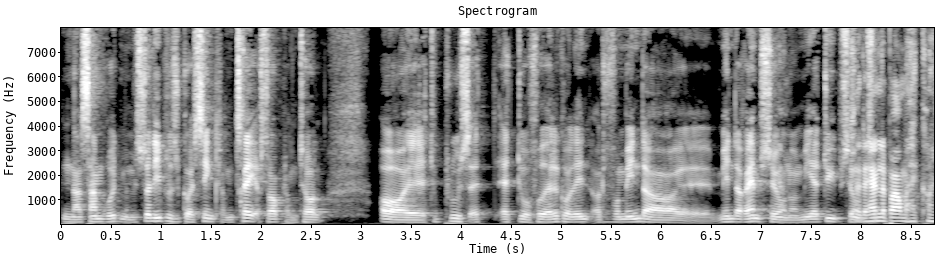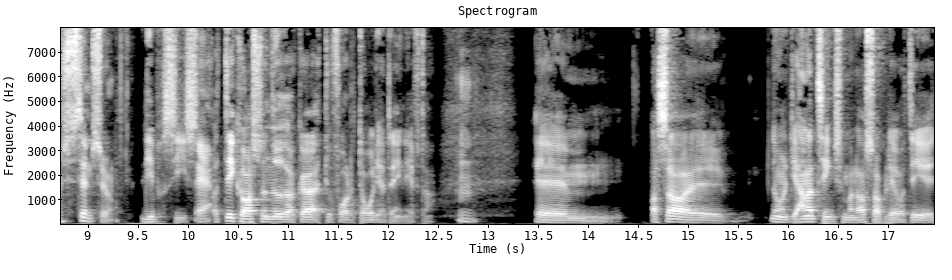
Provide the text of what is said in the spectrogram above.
den har samme rytme, men så lige pludselig går i seng kl. 3 og stopper kl. 12, og øh, du plus, at, at du har fået alkohol ind, og du får mindre, øh, mindre remsøvn og mere dyb søvn. Så det handler bare om at have konsistent søvn. Lige præcis. Ja. Og det kan også være noget, der gør, at du får det dårligere dagen efter. Mm. Øhm, og så øh, nogle af de andre ting, som man også oplever, det er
